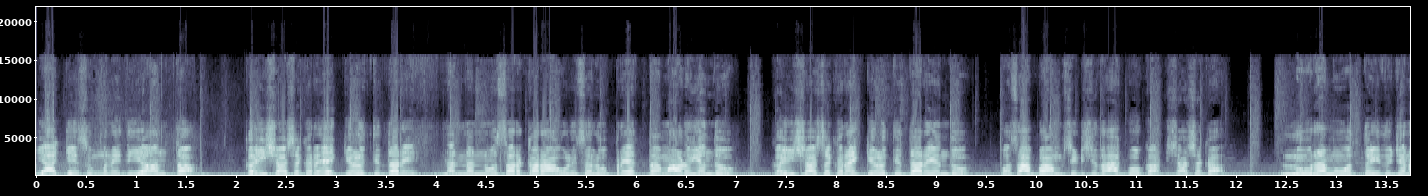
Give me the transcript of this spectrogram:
ಯಾಕೆ ಸುಮ್ಮನಿದೆಯಾ ಅಂತ? ಕೈ ಶಾಸಕರೇ ಕೇಳುತ್ತಿದ್ದಾರೆ. ನನ್ನನ್ನು ಸರ್ಕಾರ ಉಳಿಸಲು ಪ್ರಯತ್ನ ಮಾಡು ಎಂದು ಕೈ ಶಾಸಕರೇ ಕೇಳುತ್ತಿದ್ದಾರೆ ಎಂದು ಹೊಸ ಬಾಂಬ್ ಸಿಡಿಸಿದ ಗೋಕಾಕ್ ಶಾಸಕ. ನೂರ ಮೂವತ್ತೈದು ಜನ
